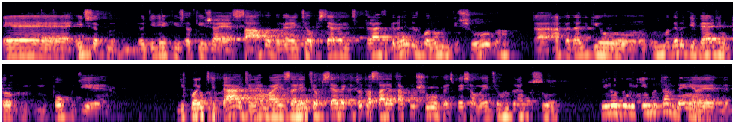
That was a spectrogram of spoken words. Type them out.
É, isso, eu diria que isso aqui já é sábado, né? A gente observa, a gente traz grandes volumes de chuva, tá? Apesar de que o, os modelos divergem um pouco de de quantidade, né? mas a gente observa que toda essa área está com chuva, especialmente o Rio Grande do Sul. E no domingo também, é,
